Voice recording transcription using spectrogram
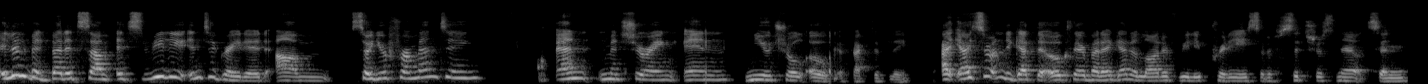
a little bit, but it's um it's really integrated. Um, so you're fermenting and maturing in neutral oak effectively. I, I certainly get the oak there, but I get a lot of really pretty sort of citrus notes and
